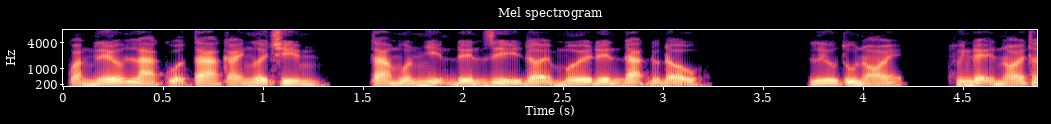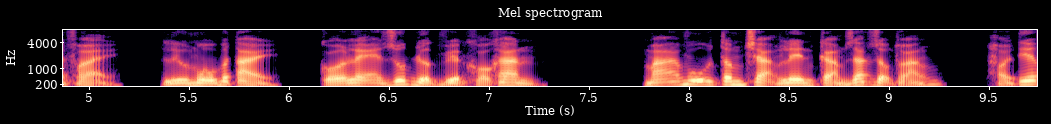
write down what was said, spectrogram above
quản nếu là của ta cái người chim, ta muốn nhịn đến gì đợi mới đến đạt được đầu lưu tú nói, huynh đệ nói thật phải, lưu mô bất tài, có lẽ giúp được việc khó khăn. Mã vũ tâm trạng lên cảm giác rộng thoáng, hỏi tiếp,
